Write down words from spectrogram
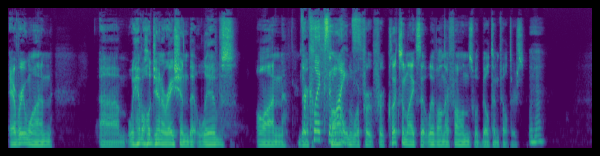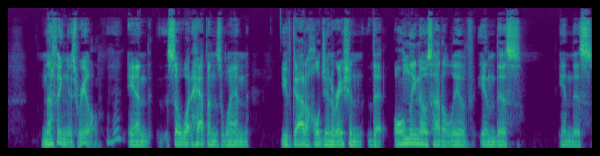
everyone. Um, we have a whole generation that lives on For clicks and likes. For, for clicks and likes that live on their phones with built in filters. hmm Nothing is real. hmm And so, what happens when you've got a whole generation that only knows how to live in this, in this?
